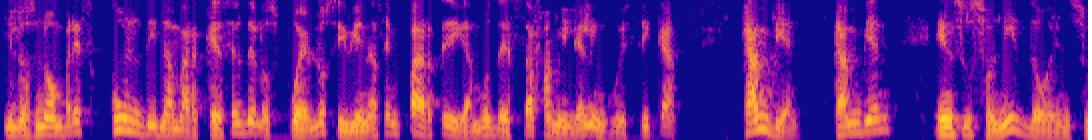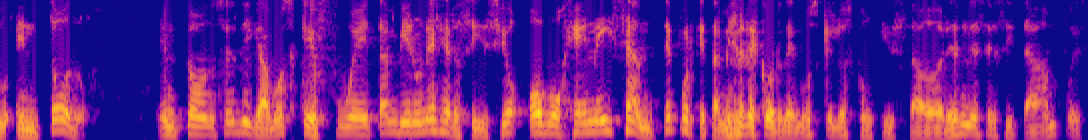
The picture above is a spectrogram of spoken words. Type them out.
y los nombres cundinamarqueses de los pueblos, si bien hacen parte, digamos, de esta familia lingüística, cambian, cambian en su sonido, en, su, en todo. Entonces, digamos que fue también un ejercicio homogeneizante, porque también recordemos que los conquistadores necesitaban, pues,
